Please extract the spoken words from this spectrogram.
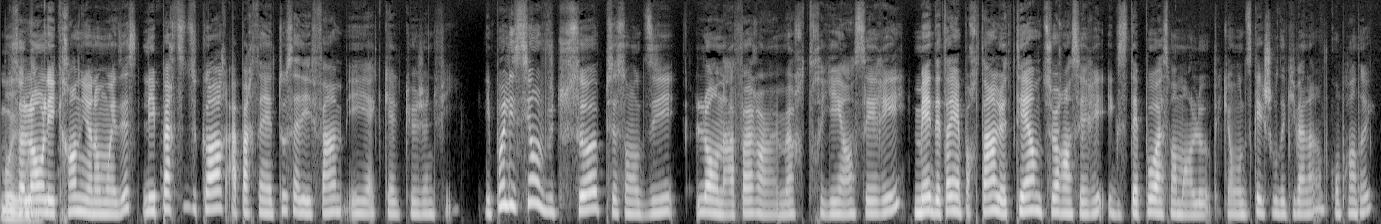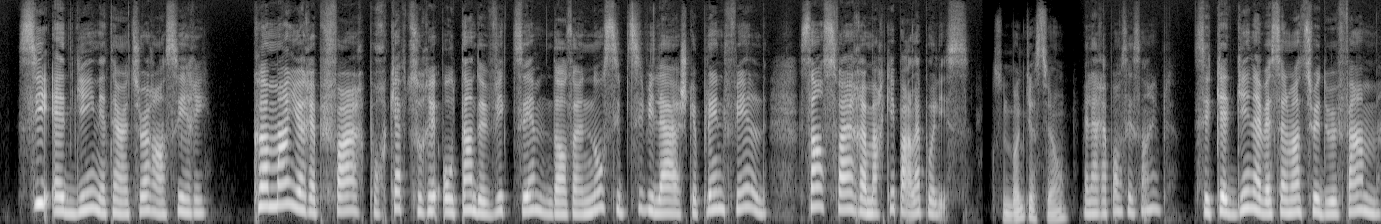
Oui, Selon oui. les crânes, il y en a au moins 10. Les parties du corps appartenaient tous à des femmes et à quelques jeunes filles. Les policiers ont vu tout ça puis se sont dit là, on a affaire à un meurtrier en série. Mais, détail important, le terme tueur en série n'existait pas à ce moment-là. Fait qu'on dit quelque chose d'équivalent, vous comprendrez. Si Ed Gein était un tueur en série, comment il aurait pu faire pour capturer autant de victimes dans un aussi petit village que Plainfield sans se faire remarquer par la police? C'est une bonne question. Mais la réponse est simple. C'est qu'Ed Gein avait seulement tué deux femmes.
